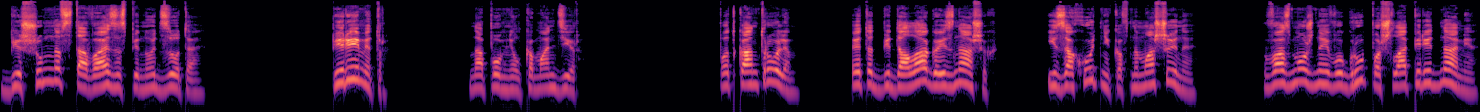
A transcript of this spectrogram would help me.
бесшумно вставая за спиной Дзота. «Периметр», — напомнил командир. «Под контролем. Этот бедолага из наших, из охотников на машины. Возможно, его группа шла перед нами.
